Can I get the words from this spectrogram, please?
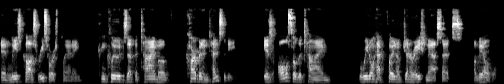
and least cost resource planning concludes that the time of carbon intensity is also the time where we don't have quite enough generation assets available.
